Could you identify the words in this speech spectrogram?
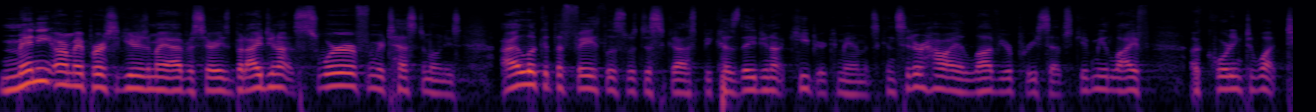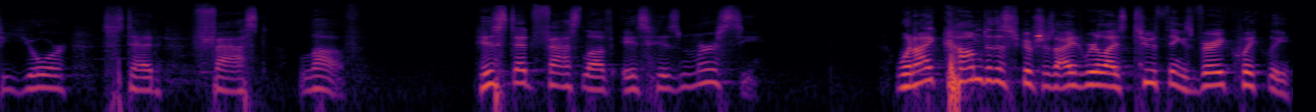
Many are my persecutors and my adversaries, but I do not swerve from your testimonies. I look at the faithless with disgust because they do not keep your commandments. Consider how I love your precepts. Give me life according to what? To your steadfast love. His steadfast love is his mercy. When I come to the scriptures, I realize two things very quickly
